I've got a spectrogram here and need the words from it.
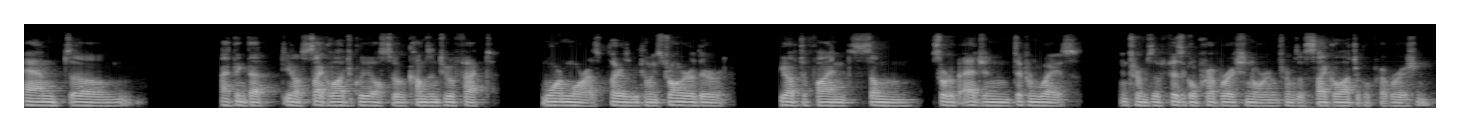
And um, I think that you know psychologically also comes into effect more and more as players becoming stronger. There, you have to find some sort of edge in different ways in terms of physical preparation or in terms of psychological preparation.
